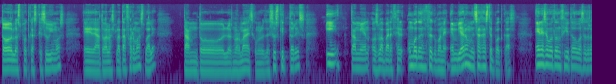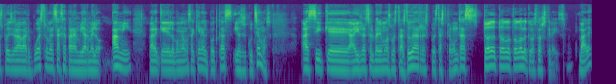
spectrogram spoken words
todos los podcasts que subimos eh, a todas las plataformas, ¿vale? Tanto los normales como los de suscriptores. Y también os va a aparecer un botoncito que pone enviar un mensaje a este podcast. En ese botoncito vosotros podéis grabar vuestro mensaje para enviármelo a mí, para que lo pongamos aquí en el podcast y os escuchemos. Así que ahí resolveremos vuestras dudas, respuestas, preguntas, todo, todo, todo lo que vosotros queréis, ¿vale?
